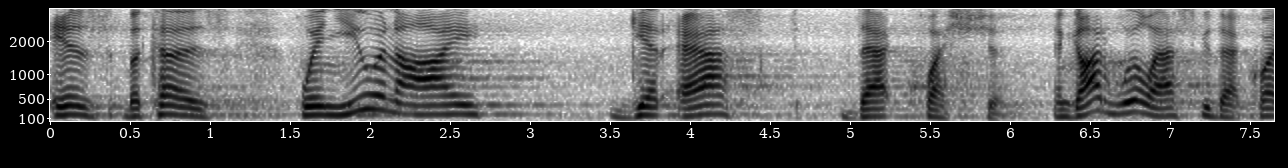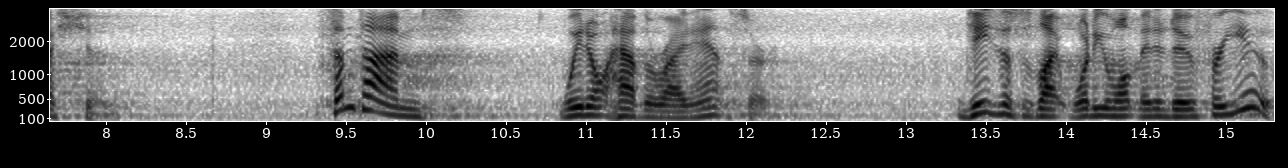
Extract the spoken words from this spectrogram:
is because when you and I get asked that question, and God will ask you that question, sometimes we don't have the right answer. Jesus was like, What do you want me to do for you?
